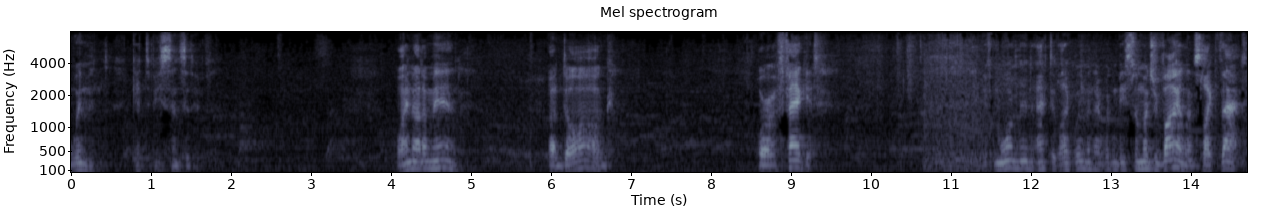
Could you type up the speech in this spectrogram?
women get to be sensitive? Why not a man? A dog? Or a faggot? If more men acted like women, there wouldn't be so much violence like that.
